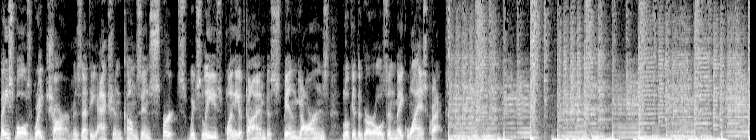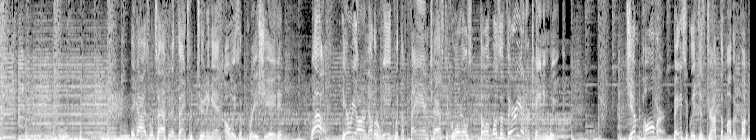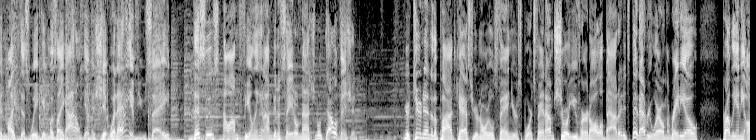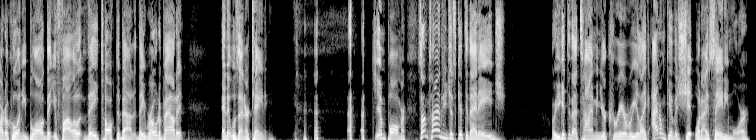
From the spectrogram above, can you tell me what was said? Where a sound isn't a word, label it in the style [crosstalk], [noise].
Baseball's great charm is that the action comes in spurts, which leaves plenty of time to spin yarns, look at the girls, and make wisecracks. Hey guys, what's happening? Thanks for tuning in. Always appreciate it. Well, here we are another week with the fantastic Orioles, though it was a very entertaining week. Jim Palmer basically just dropped the motherfucking mic this week and was like, I don't give a shit what any of you say. This is how I'm feeling, and I'm going to say it on national television. You're tuned into the podcast. You're an Orioles fan. You're a sports fan. I'm sure you've heard all about it. It's been everywhere on the radio. Probably any article, any blog that you follow, they talked about it. They wrote about it, and it was entertaining. [laughs] Jim Palmer. Sometimes you just get to that age or you get to that time in your career where you're like, I don't give a shit what I say anymore.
